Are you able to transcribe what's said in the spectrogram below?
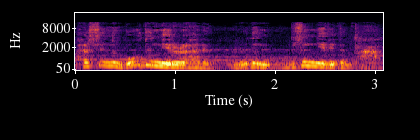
할수 있는 모든 일을 하는 모든 무슨 일이든 다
